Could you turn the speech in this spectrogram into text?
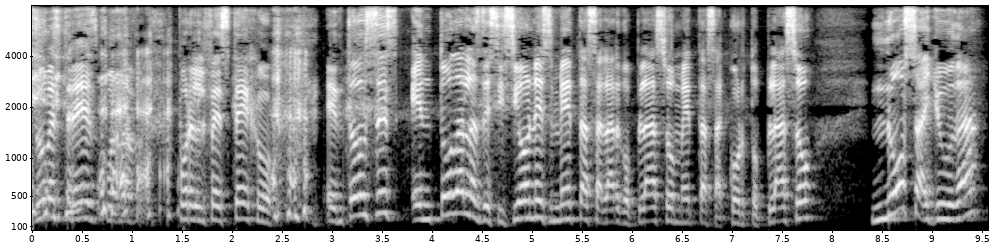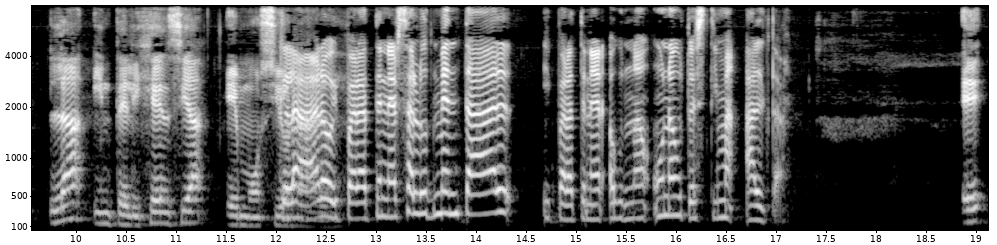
subes tres por, la- por el festejo. Entonces, en todas las decisiones, metas a largo plazo, metas a corto plazo, nos ayuda la inteligencia emocional. Claro, y para tener salud mental y para tener una, una autoestima alta. Eh,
